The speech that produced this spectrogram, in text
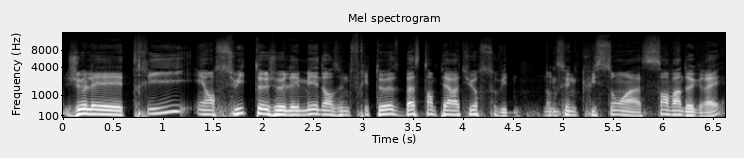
Je les trie et ensuite je les mets dans une friteuse basse température sous vide. Donc mhm. c'est une cuisson à 120 degrés,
